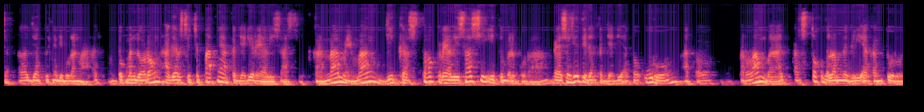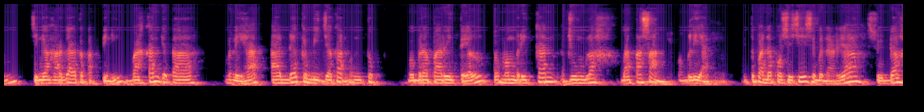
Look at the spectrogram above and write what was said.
eh, jatuhnya di bulan Maret untuk mendorong agar secepatnya terjadi realisasi. Karena memang jika stok realisasi itu berkurang, realisasi tidak terjadi atau urung atau terlambat, stok dalam negeri akan turun sehingga harga tetap tinggi. Bahkan kita melihat ada kebijakan untuk beberapa retail memberikan jumlah batasan pembelian. Itu pada posisi sebenarnya sudah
